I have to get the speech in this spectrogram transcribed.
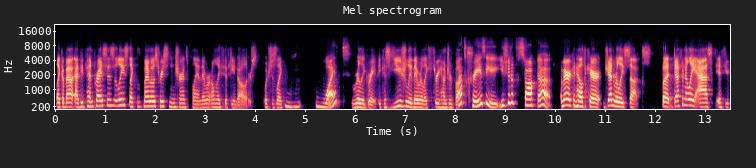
like about EpiPen prices, at least. Like with my most recent insurance plan, they were only fifteen dollars, which is like what? Really great because usually they were like 300 bucks. That's crazy. You should have stocked up. American healthcare generally sucks, but definitely ask if you,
